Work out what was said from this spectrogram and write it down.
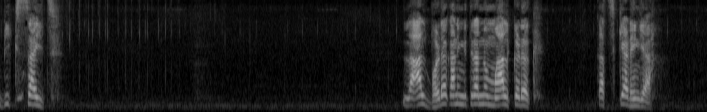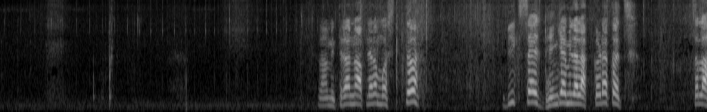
बिग साईज लाल भडक आणि मित्रांनो माल कडक. कचक्या ढेंग्या. मित्रांनो आपल्याला मस्त बिग साईज ढेंग्या मिळाला कडकच. चला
